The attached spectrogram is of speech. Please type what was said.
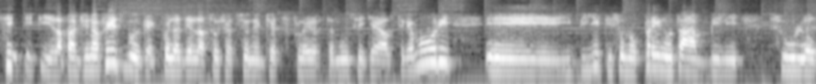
Sì, sì, sì, la pagina Facebook è quella dell'associazione Jazz Flirt Musica e Altri Amori, e i biglietti sono prenotabili sul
